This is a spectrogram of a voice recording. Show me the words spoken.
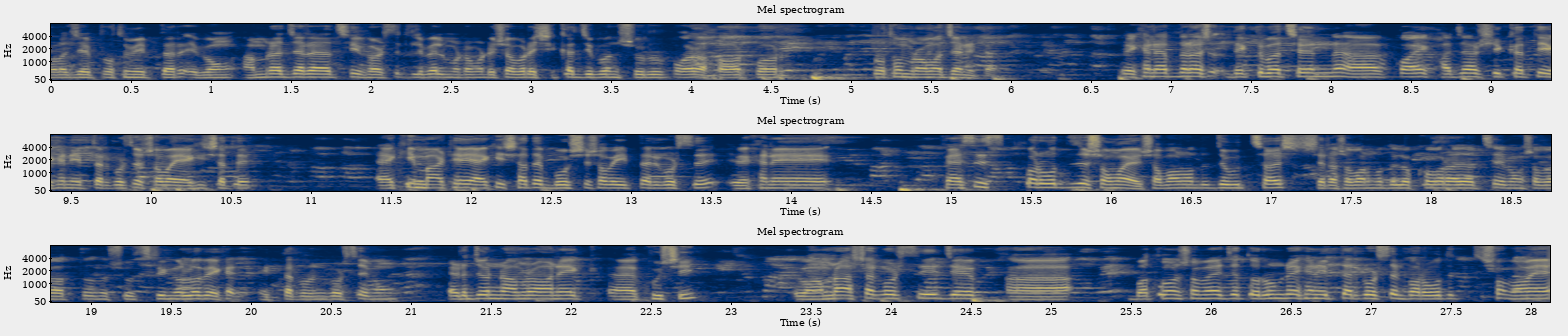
বলা যায় প্রথম ইফতার এবং আমরা যারা আছি ভার্সিটি লেভেল মোটামুটি সবারই শিক্ষা জীবন পর, হওয়ার পর প্রথম রমাজান এটা। এখানে আপনারা দেখতে পাচ্ছেন কয়েক হাজার শিক্ষার্থী এখানে ইফতার করছে, সবাই একই সাথে। একই মাঠে, একই সাথে বসে সবাই ইফতার করছে। এখানে ফ্যাসিস্ট পরবর্তী যে সময়, সবার মধ্যে যে উচ্ছ্বাস, সেটা সবার মধ্যে লক্ষ্য করা যাচ্ছে এবং সবাই অত্যন্ত সুশৃঙ্খলভাবে এখানে ইফতার পালন করছে এবং এটার জন্য আমরা অনেক খুশি। এবং আমরা আশা করছি যে বর্তমান সময়ে যে তরুণরা এখানে ইফতার করছেন, পরবর্তী সময়ে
